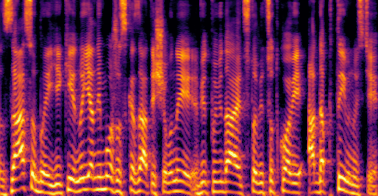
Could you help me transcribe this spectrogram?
Засоби, які ну я не можу сказати, що вони відповідають 100% адаптивності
